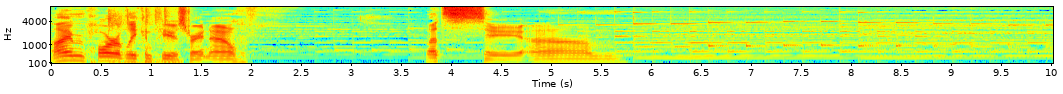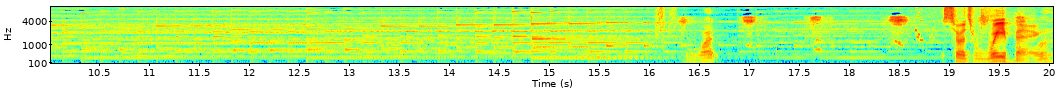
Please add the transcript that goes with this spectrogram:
I'm horribly confused right now. Let's see, um... What? So it's weeping.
